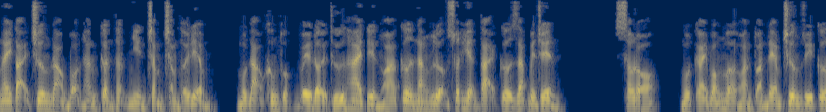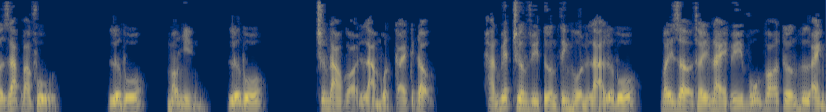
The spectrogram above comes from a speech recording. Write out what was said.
ngay tại trương đảo bọn hắn cẩn thận nhìn chằm chằm thời điểm, một đạo không thuộc về đời thứ hai tiến hóa cơ năng lượng xuất hiện tại cơ giáp bên trên. Sau đó, một cái bóng mở hoàn toàn đem trương duy cơ giáp bao phủ. Lữ bố, mau nhìn, lữ bố. Trương đào gọi là một cái kích động. Hắn biết trương duy tướng tinh hồn là lữ bố, bây giờ thấy này uy vũ võ tướng hư ảnh,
